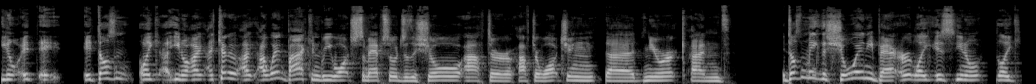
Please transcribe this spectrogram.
you know it it, it doesn't like you know I, I kind of I, I went back and rewatched some episodes of the show after after watching uh, Newark and it doesn't make the show any better. Like is you know like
